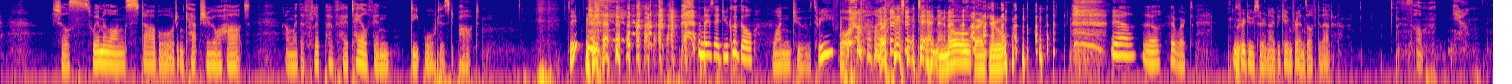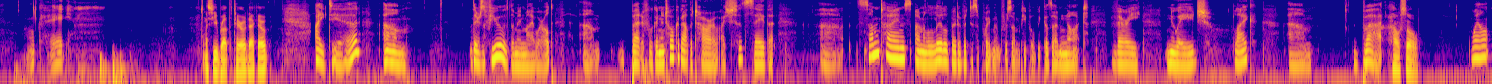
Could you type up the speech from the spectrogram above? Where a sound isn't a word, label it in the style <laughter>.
She'll swim along starboard and capture your heart, and with a flip of her tail fin, deep waters depart. <laughs> See? <laughs> and they said you could go one, two, three, four, <laughs> five to ten. No, thank you. Yeah, yeah, it worked. The producer and I became friends after that. So, yeah. Okay. I see you brought the tarot deck out. I did. Um, there's a few of them in my world. Um, but if we're going to talk about the tarot, I should say that uh, sometimes I'm a little bit of a disappointment for some people because I'm not very new age like. Um, but, How so? well,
